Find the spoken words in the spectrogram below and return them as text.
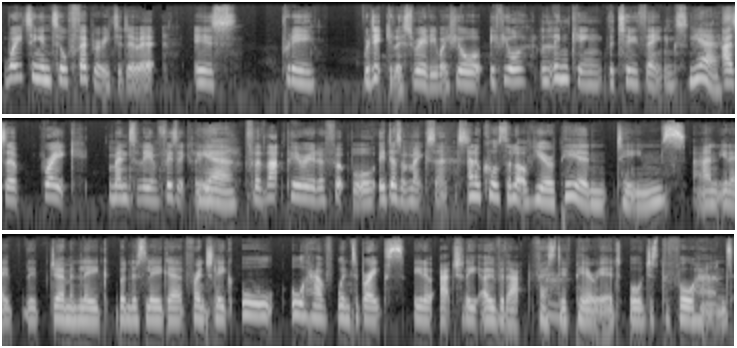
Waiting until February to do it is pretty ridiculous, really. If you're if you're linking the two things Yes. as a break mentally and physically Yeah. for that period of football, it doesn't make sense. And of course, a lot of European teams, and you know, the German league, Bundesliga, French league, all all have winter breaks. You know, actually over that hmm. festive period or just beforehand.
